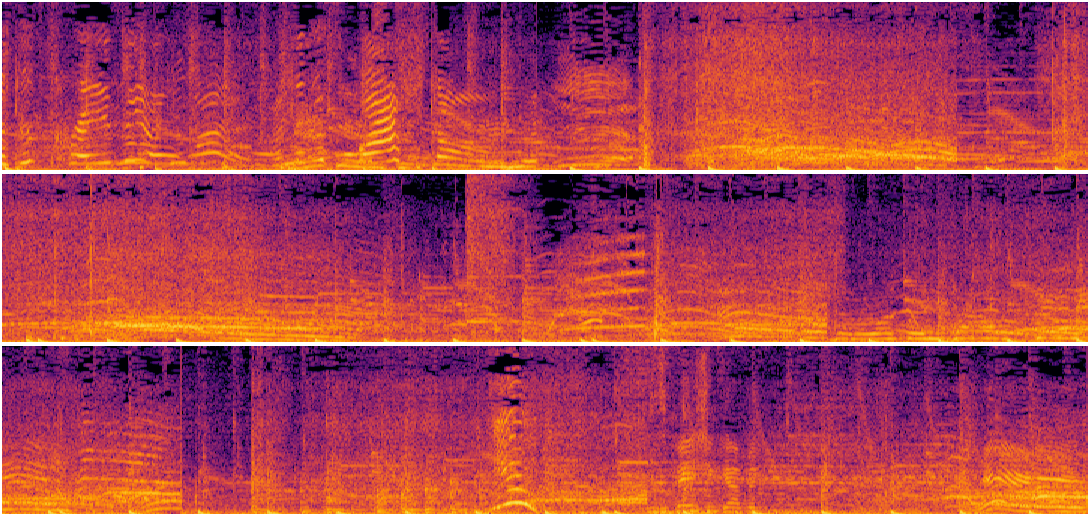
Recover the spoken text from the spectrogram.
Is this crazy or what? I'm in the splash coming. There it is.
